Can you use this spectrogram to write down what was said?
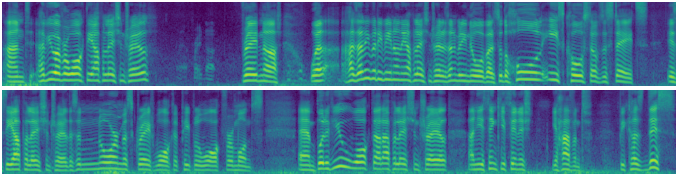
And have you ever walked the Appalachian Trail? Afraid not. Afraid not. Well, has anybody been on the Appalachian Trail? Does anybody know about it? So the whole east coast of the States is the Appalachian Trail, this enormous great walk that people walk for months. Um, but if you walk that Appalachian Trail and you think you finished, you haven't, because this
